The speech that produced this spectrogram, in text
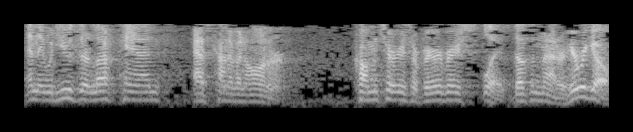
and they would use their left hand as kind of an honor. Commentaries are very, very split. Doesn't matter. Here we go.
